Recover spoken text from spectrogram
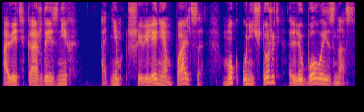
А ведь каждый из них одним шевелением пальца мог уничтожить любого из нас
